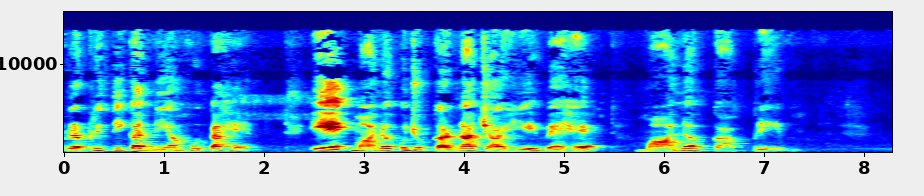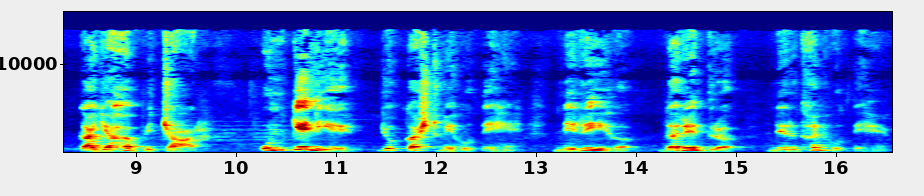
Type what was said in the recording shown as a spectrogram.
प्रकृति का नियम होता है। एक मानव को जो करना चाहिए, वह है मानव का प्रेम, का यह विचार। उनके लिए जो कष्ट में होते हैं, निरीह, दरिद्र, निर्धन होते हैं।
